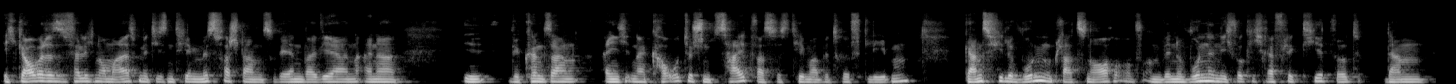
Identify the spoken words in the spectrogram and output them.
Ich glaube, dass es völlig normal ist, mit diesen Themen missverstanden zu werden, weil wir in einer, wir können sagen, eigentlich in einer chaotischen Zeit, was das Thema betrifft, leben. Ganz viele Wunden platzen auch. Und wenn eine Wunde nicht wirklich reflektiert wird, dann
